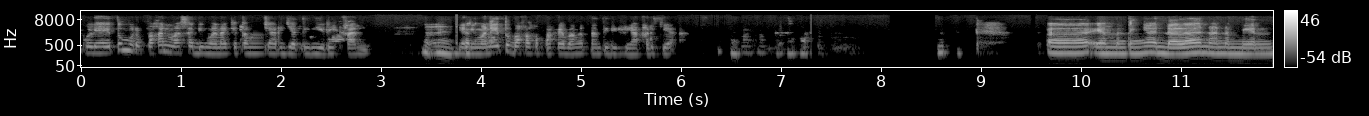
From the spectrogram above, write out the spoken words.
kuliah itu merupakan masa di mana kita mencari jati diri kan. Mm-mm. Yang di mana itu bakal kepake banget nanti di dunia kerja. Eh, yang pentingnya adalah nanemin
